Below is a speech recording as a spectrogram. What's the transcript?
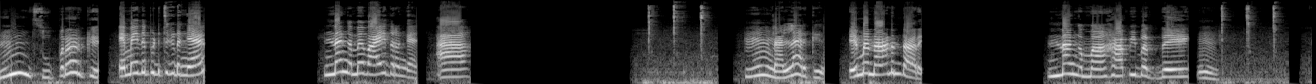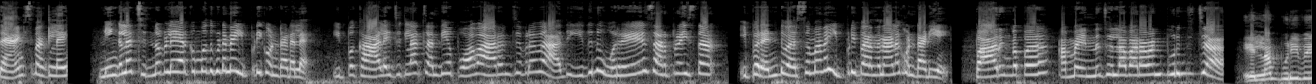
ம் சூப்பரா இருக்கு. எம்மா இதை பிடிச்சுக்கிடுங்க. இந்தாங்கம்மா வாய் தரங்க. ஆ. ம் நல்லா இருக்கு. ஏம்மா நானும் தாரேன். இந்தாங்கம்மா ஹாப்பி பர்த்டே ம். தேங்க்ஸ் மக்களே. நீங்களா சின்ன பிள்ளையா இருக்கும்போது கூட இப்படி கொண்டாடல. இப்ப காலேஜுக்குலாம் சந்தியா போக ஆரம்பிச்ச பிறகு அது இதுன்னு ஒரே சர்ப்ரைஸ் தான். இப்ப ரெண்டு வருஷமா நான் இப்படி பிறந்த நாள கொண்டாடியே. பாருங்கப்பா அம்மா என்ன சொல்ல வரவான்னு புரிஞ்சுச்சா? எல்லாம் புரிவு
